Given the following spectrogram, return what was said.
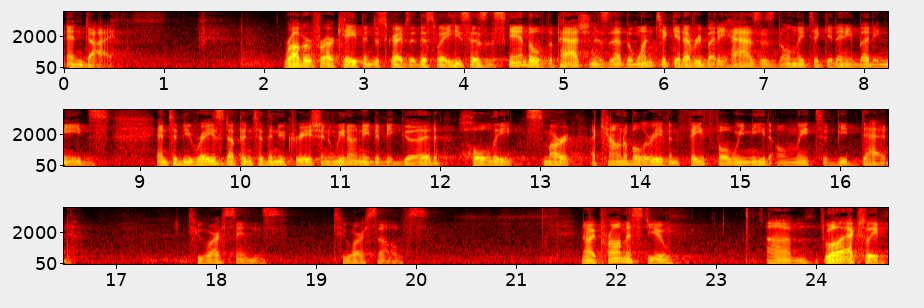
and die. Robert for Farrar Capon describes it this way. He says, The scandal of the passion is that the one ticket everybody has is the only ticket anybody needs. And to be raised up into the new creation, we don't need to be good, holy, smart, accountable, or even faithful. We need only to be dead to our sins to ourselves. Now, I promised you, um, well, actually,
